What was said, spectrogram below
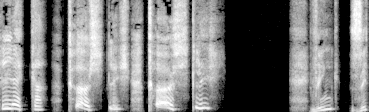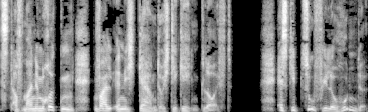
lecker, köstlich, köstlich. Wink sitzt auf meinem Rücken, weil er nicht gern durch die Gegend läuft. Es gibt zu viele Hunde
